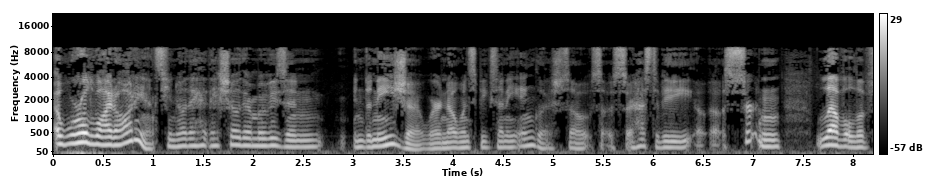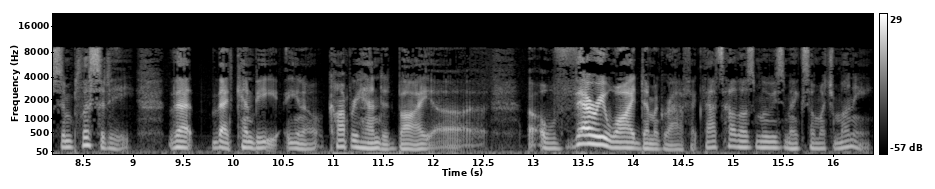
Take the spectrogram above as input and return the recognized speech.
a worldwide audience. You know, they they show their movies in Indonesia where no one speaks any English, so, so, so there has to be a, a certain level of simplicity that that can be you know comprehended by uh, a a very wide demographic. That's how those movies make so much money.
